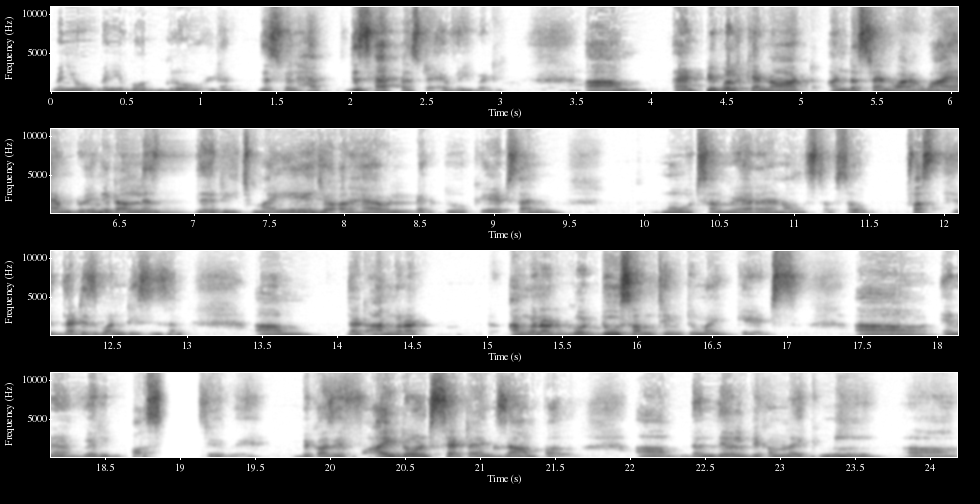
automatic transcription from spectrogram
when you when you both grow older. This will happen. This happens to everybody, um, and people cannot understand why, why I'm doing it unless they reach my age or have like two kids and moved somewhere and all stuff. So first, that is one decision um, that I'm gonna I'm gonna go do something to my kids uh, in a very positive way. Because if I don't set an example, uh, then they will become like me, uh,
